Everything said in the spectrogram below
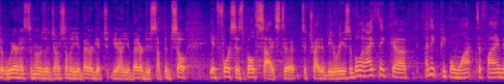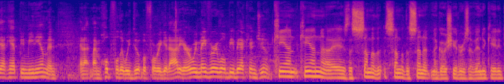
awareness to members of the General Assembly. You better get you know you better do something. So it forces both sides to, to try to be reasonable, and I think uh, I think people want to find that happy medium and. And I'm- I'm hopeful that we do it before we get out of here, or we may very well be back in June. Can can uh, as the, some of the some of the Senate negotiators have indicated,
